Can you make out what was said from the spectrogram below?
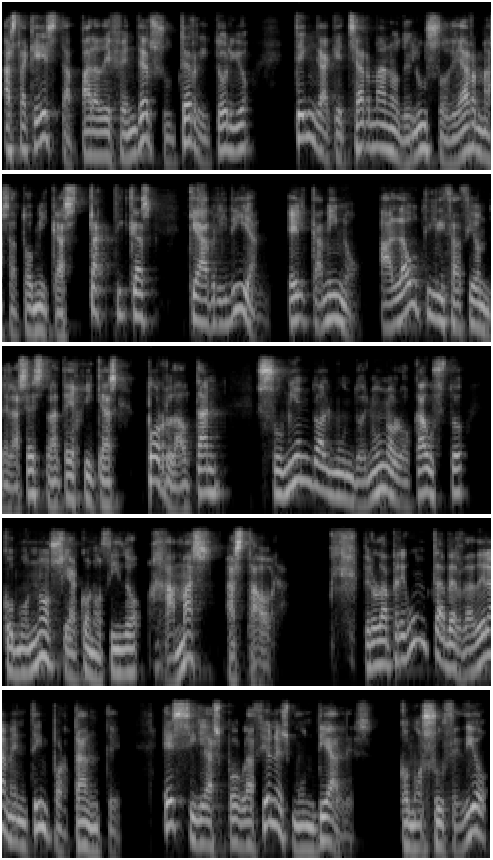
hasta que ésta, para defender su territorio, tenga que echar mano del uso de armas atómicas tácticas que abrirían el camino a la utilización de las estratégicas por la OTAN, sumiendo al mundo en un holocausto como no se ha conocido jamás hasta ahora. Pero la pregunta verdaderamente importante es si las poblaciones mundiales, como sucedió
